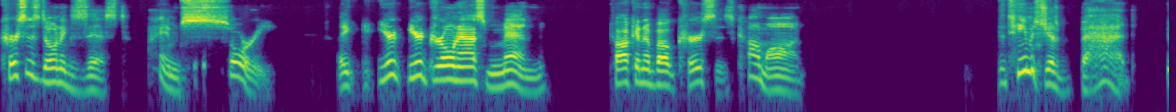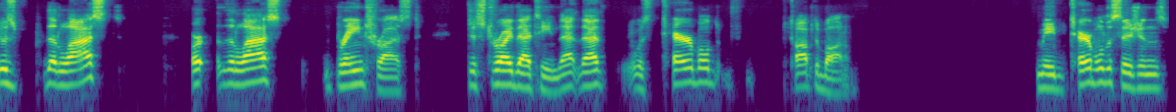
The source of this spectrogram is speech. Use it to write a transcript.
Curses don't exist. I am sorry. Like you're you're grown ass men talking about curses. Come on. The team is just bad. It was the last or the last brain trust destroyed that team. That that was terrible top to bottom. Made terrible decisions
